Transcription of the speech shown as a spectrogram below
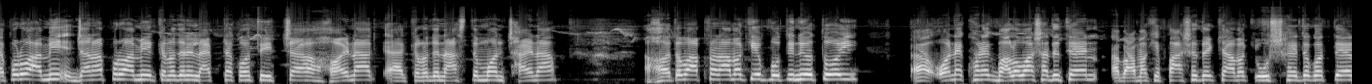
এরপরও আমি, জানার পরও আমি কেন জানি লাইভটা করতে ইচ্ছা হয় না কেন জানি আসতে মন চায় না। হয়তোবা আপনারা আমাকে প্রতিনিয়তই অনেক অনেক ভালোবাসা দিতেন বা আমাকে পাশে থেকে আমাকে উৎসাহিত করতেন।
